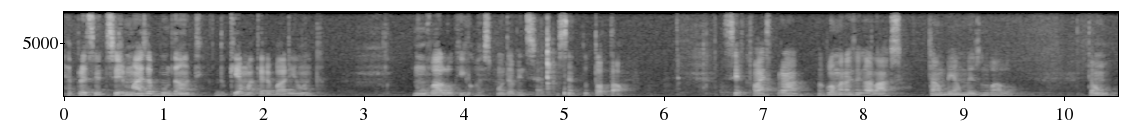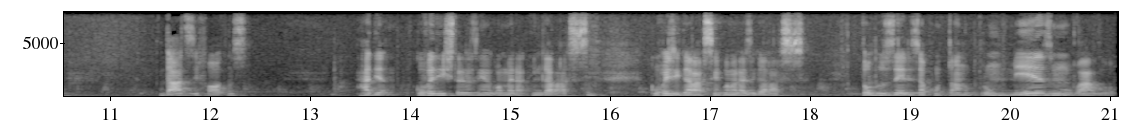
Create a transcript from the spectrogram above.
represente, seja mais abundante do que a matéria bariônica, num valor que corresponde a 27% do total. Você faz para aglomerados de galáxias, também é o mesmo valor. Então, dados e fótons, curva de estrelas em, em galáxias, curvas de galáxias em aglomerados de galáxias, todos eles apontando para o mesmo valor.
